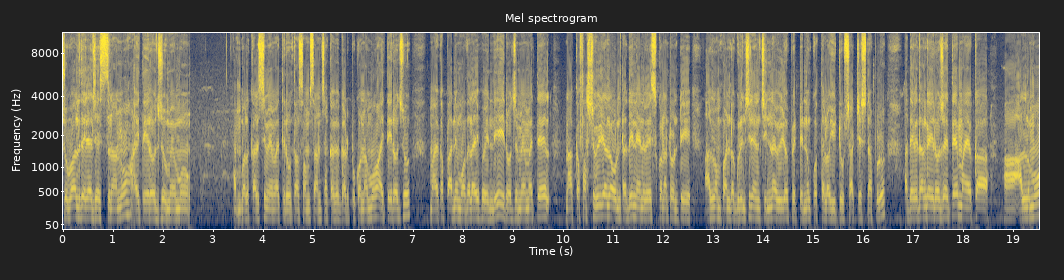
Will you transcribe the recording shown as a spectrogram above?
శుభాలు తెలియజేస్తున్నాను. అయితే ఈరోజు మేము వాళ్ళు కలిసి మేమైతే తిరుగుతాం సంవత్సరాన్ని చక్కగా గడుపుకున్నాము. అయితే ఈరోజు మా యొక్క పని మొదలైపోయింది. ఈరోజు మేమైతే నా యొక్క ఫస్ట్ వీడియోలో ఉంటుంది. నేను వేసుకున్నటువంటి అల్లం పండుగ గురించి నేను చిన్న వీడియో పెట్టాను కొత్తలో యూట్యూబ్ స్టార్ట్ చేసినప్పుడు. అదేవిధంగా ఈరోజు అయితే మా యొక్క అల్లము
